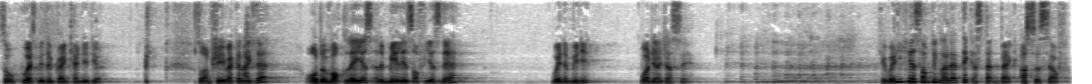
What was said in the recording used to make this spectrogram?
So who has been the Grand Canyon here? so I'm sure you recognize that. All the rock layers and the millions of years there. Wait a minute. What did I just say? okay, when you hear something like that, take a step back. Ask yourself,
